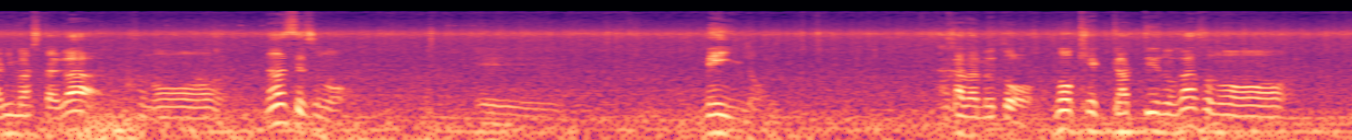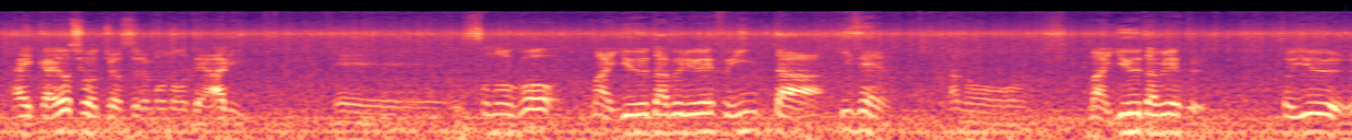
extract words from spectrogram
ありましたが、そのなんせその、えー、メインの高田武藤の結果っていうのが、その大会を象徴するものであり、えー、その後、まあ、UWF インター以前、あのー、まあ、UWF という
